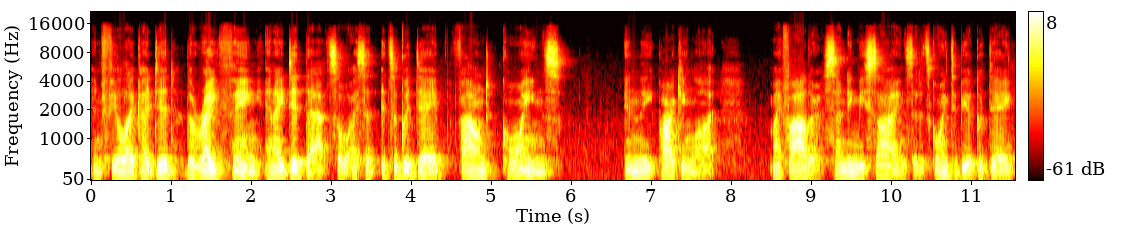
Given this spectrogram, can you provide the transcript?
and feel like I did the right thing, and I did that. So I said, It's a good day. Found coins in the parking lot. My father sending me signs that it's going to be a good day.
